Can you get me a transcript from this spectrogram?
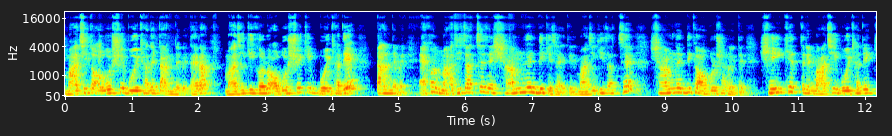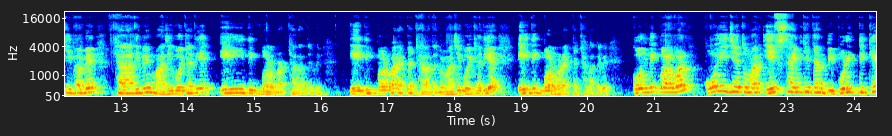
মাঝি তো অবশ্যই বৈঠা দিয়ে টান দেবে, তাই না? মাঝি কি করবে? অবশ্যই কি বৈঠা দিয়ে টান দেবে। এখন মাঝি চাচ্ছে যে সামনের দিকে যাইতে। মাঝি কি চাচ্ছে? সামনের দিকে অগ্রসর হইতে। সেই ক্ষেত্রে মাঝি বৈঠা দিয়ে কীভাবে ঠেলা দিবে? মাঝি বৈঠা দিয়ে এই দিক বরাবর ঠেলা দেবে। এই দিক বরাবর একটা ঠেলা দেবে। মাঝি বৈঠা দিয়ে এই দিক বরাবর একটা ঠেলা দেবে। কোন দিক বরাবর? ওই যে তোমার এফ সাইন থিটার বিপরীত দিকে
